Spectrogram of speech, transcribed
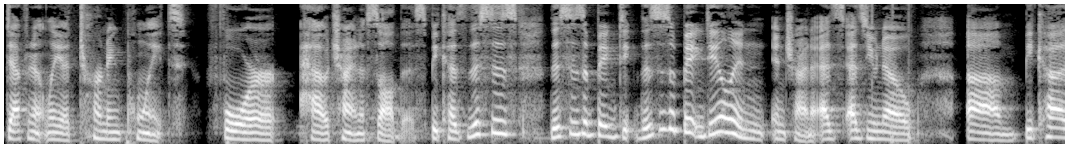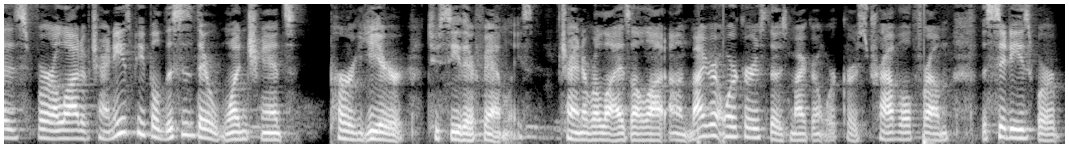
definitely a turning point for how China saw this because this is this is a big de- this is a big deal in in China as as you know um, because for a lot of Chinese people this is their one chance per year to see their families. China relies a lot on migrant workers. Those migrant workers travel from the cities where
